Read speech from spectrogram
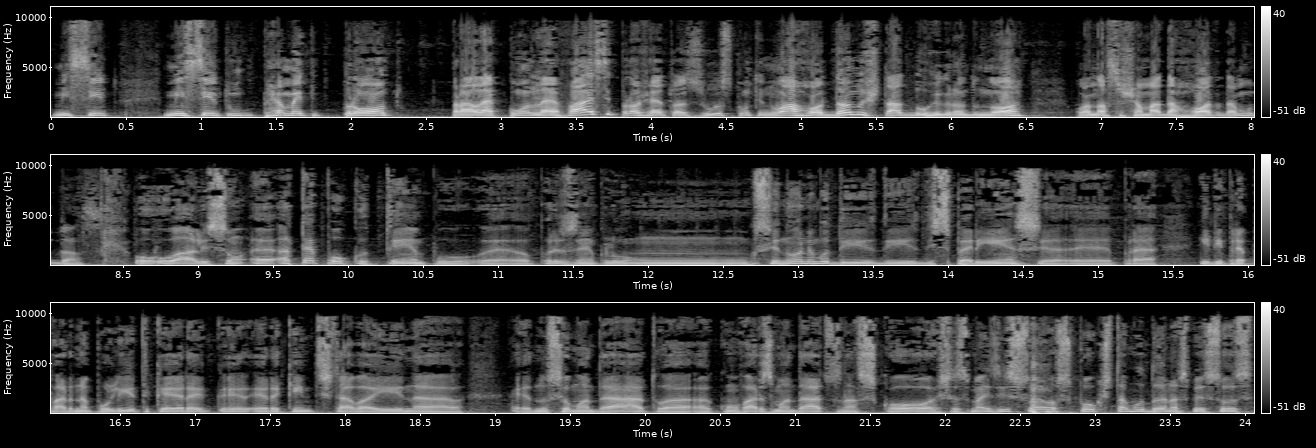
me sinto, me sinto realmente pronto para levar esse projeto às ruas, continuar rodando o estado do Rio Grande do Norte com a nossa chamada Rota da Mudança. O, o Alisson, é, até pouco tempo, é, por exemplo, um sinônimo de, de, de experiência é, pra, e de preparo na política era, era quem estava aí na, é, no seu mandato, a, a, com vários mandatos nas costas, mas isso aos poucos está mudando. As pessoas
